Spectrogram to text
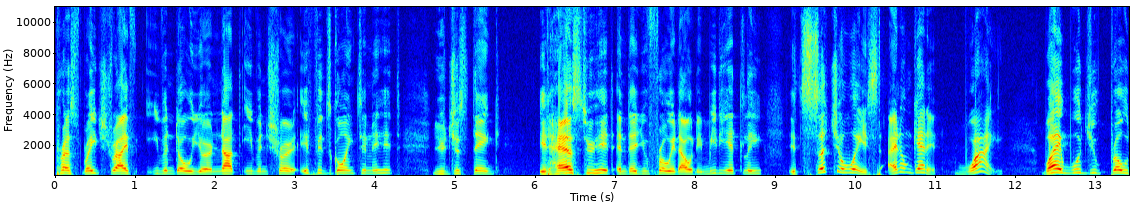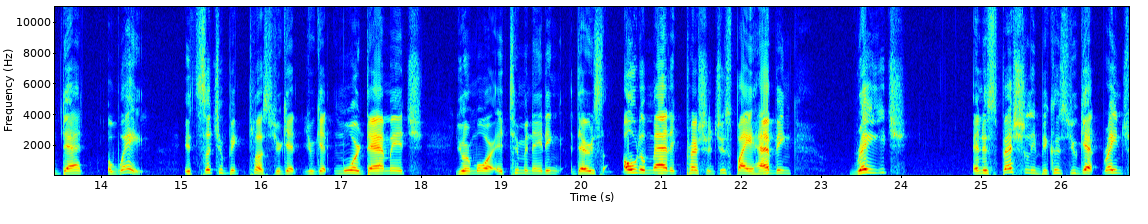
press rage drive even though you're not even sure if it's going to hit. You just think it has to hit and then you throw it out immediately. It's such a waste. I don't get it. Why? Why would you throw that away? It's such a big plus. You get you get more damage. You're more intimidating. There's automatic pressure just by having rage, and especially because you get range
